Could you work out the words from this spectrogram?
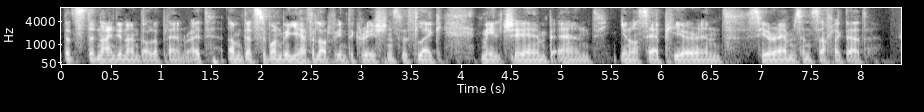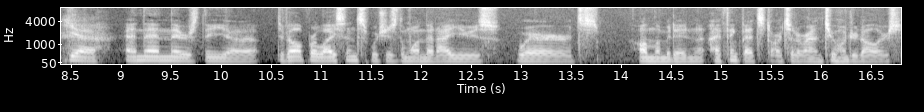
that's the $99 plan right? Um, that's the one where you have a lot of integrations with like mailchimp and you know zapier and crms and stuff like that. Yeah and then there's the uh, developer license which is the one that i use where it's unlimited and i think that starts at around $200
